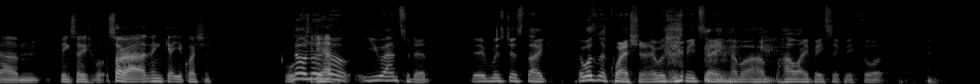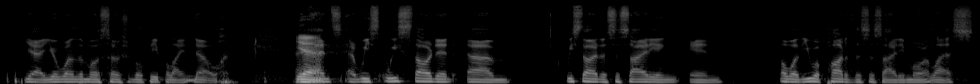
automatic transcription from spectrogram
um, being sociable. Sorry, I didn't get your question. No, did no, you no. You answered it. It was just like it wasn't a question. It was just me saying how, how how I basically thought. Yeah, you're one of the most sociable people I know. And Yeah. hence, uh, we we started um we started a society in, in oh well you were part of the society more or less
